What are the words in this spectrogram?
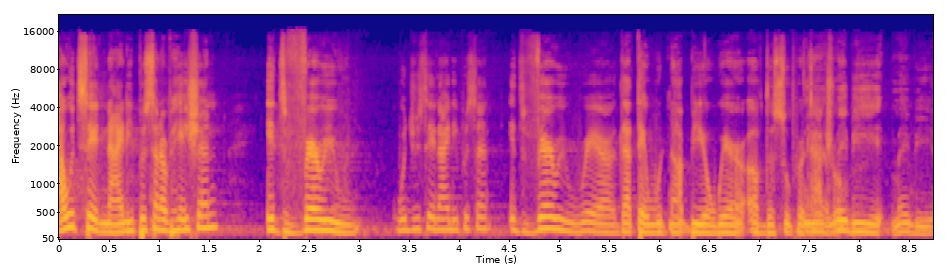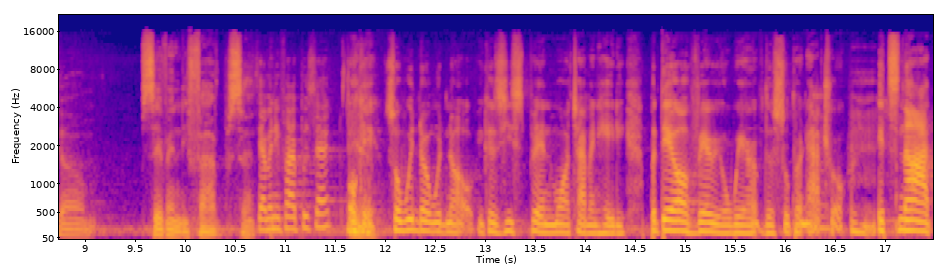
I would say ninety percent of Haitian, it's very. Would you say ninety percent? It's very rare that they would not be aware of the Yeah, supernatural. maybe maybe um, seventy-five percent. Seventy-five percent. Okay, so Widner would know because he spent more time in Haiti. But they are very aware of the supernatural. Mm-hmm. It's not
